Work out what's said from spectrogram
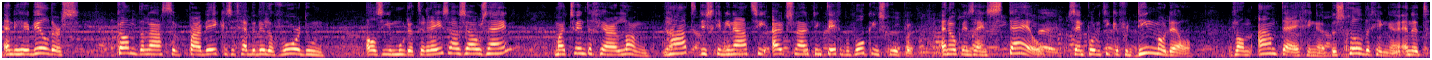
En de heer Wilders kan de laatste paar weken zich hebben willen voordoen als hij moeder Teresa zou zijn. Maar twintig jaar lang haat, discriminatie, uitsluiting tegen bevolkingsgroepen. En ook in zijn stijl, zijn politieke verdienmodel van aantijgingen, beschuldigingen en het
